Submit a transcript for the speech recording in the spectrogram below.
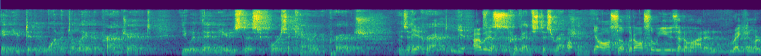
and you didn't want to delay the project, you would then use this force accounting approach. Is Yeah, that correct? yeah, I would It's like prevents disruption. Yeah, Also, but also we use it a lot in regular,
